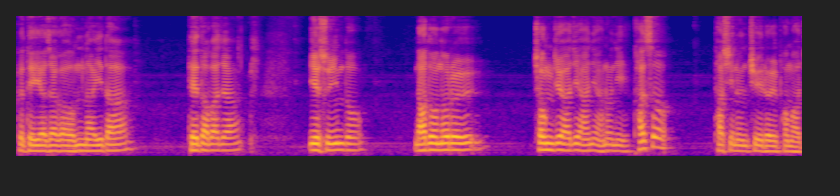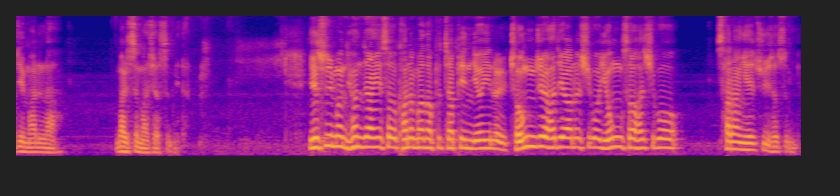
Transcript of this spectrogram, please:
그때 여자가 없나이다. 대답하자 예수님도 나도 너를 정죄하지 아니하노니 가서 다시는 죄를 범하지 말라 말씀하셨습니다. 예수님은 현장에서 가늠하다 붙잡힌 여인을 정죄하지 않으시고 용서하시고 사랑해 주셨습니다.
